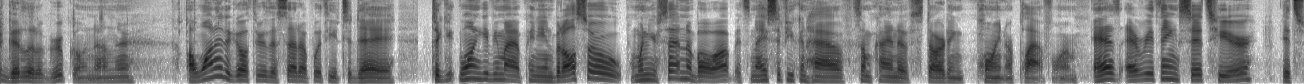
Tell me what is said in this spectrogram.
A good little group going down there. I wanted to go through the setup with you today to want to give you my opinion, but also when you're setting a bow up, it's nice if you can have some kind of starting point or platform. As everything sits here, it's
